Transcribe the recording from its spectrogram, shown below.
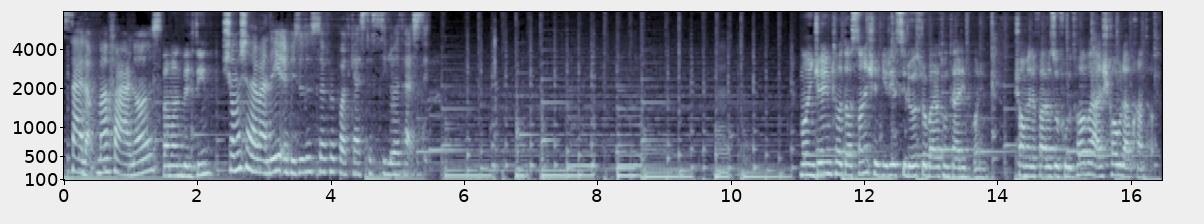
سلام من فرناز. و من بهتین. شما شنونده ای اپیزود صفر پادکست سیلوت هستید. ما اینجاییم تا داستان شگیری سیلوت رو براتون تعریف کنیم. شامل فراز و فرودها و اشکها و لبخندها.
